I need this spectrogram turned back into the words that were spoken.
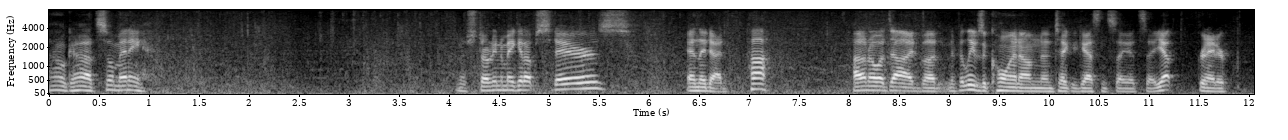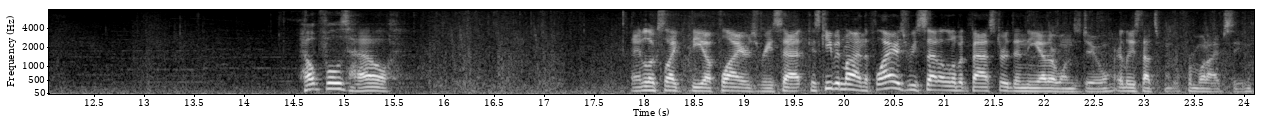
Oh god, so many. They're starting to make it upstairs. And they died. Ha! I don't know what died, but if it leaves a coin, I'm gonna take a guess and say it's a, yep, Grenader. Helpful as hell. And it looks like the uh, flyers reset. Because keep in mind, the flyers reset a little bit faster than the other ones do. Or at least that's from what I've seen.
